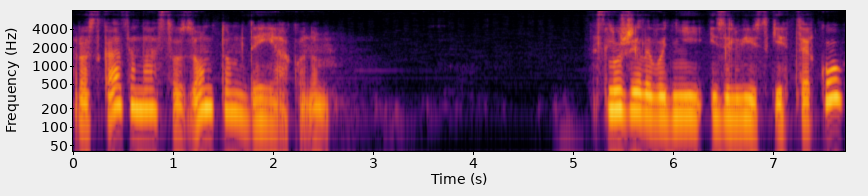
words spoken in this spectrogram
розказана Созонтом Деяконом. Служили в одній із львівських церков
